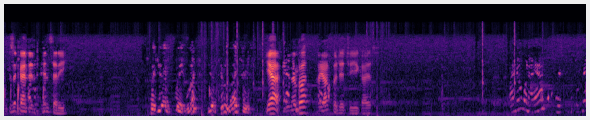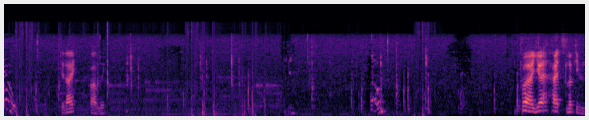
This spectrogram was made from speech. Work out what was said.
Because I found an End City. Wait, you have, wait, what? You have two elytras? Yeah, remember? I offered it to you guys. I know when I asked for it, no. Did I? Probably. But your hut's looking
